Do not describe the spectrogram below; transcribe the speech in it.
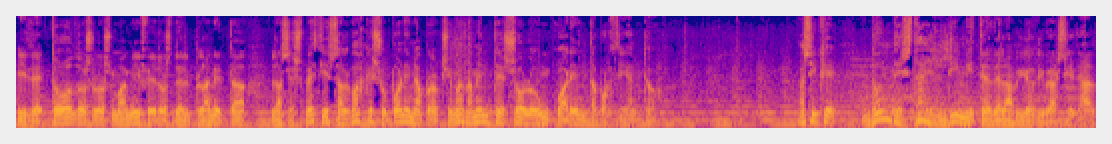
Y de todos los mamíferos del planeta, las especies salvajes suponen aproximadamente solo un 40%. Así que, ¿dónde está el límite de la biodiversidad?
